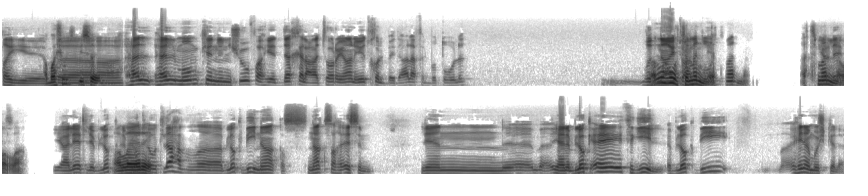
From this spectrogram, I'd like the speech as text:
طيب أبغى أشوف إيش بيسوي آه هل هل ممكن نشوفه يتدخل على تورو يانو يدخل بداله في البطولة؟ ضد نايتو أتمنى أتمنى. أتمنى يا والله. يا ليت ال block والله يا ريت. لو تلاحظ block B ناقص ناقصه اسم. لأن يعني block A ثقيل block B هنا المشكلة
